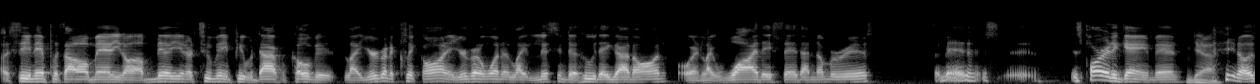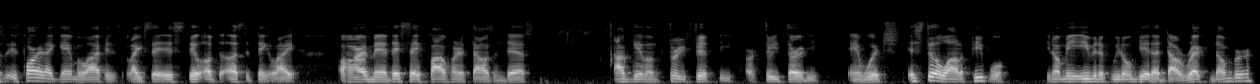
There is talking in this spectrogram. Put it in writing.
uh, CNN puts out, oh man, you know, a million or two million people died from COVID, like you're gonna click on and you're gonna want to like listen to who they got on or and like why they said that number is. So man, it's, it's part of the game, man Yeah. you know, it's, it's part of that game of life. And like I said, it's still up to us to think like, all right, man, if they say 500,000 deaths, I'll give them 350 or 330, in which it's still a lot of people. You know what I mean? Even if we don't get a direct number,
